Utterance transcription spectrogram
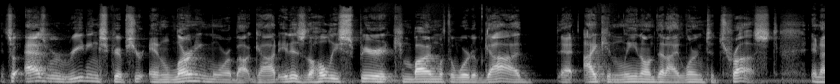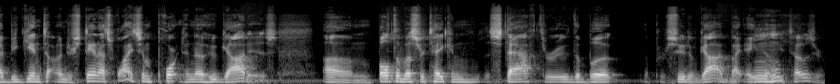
And so, as we're reading scripture and learning more about God, it is the Holy Spirit combined with the Word of God that I can lean on, that I learn to trust, and I begin to understand. That's why it's important to know who God is. Um, both of us are taking the staff through the book, The Pursuit of God by A.W. Tozer.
